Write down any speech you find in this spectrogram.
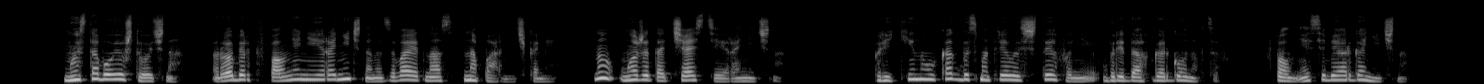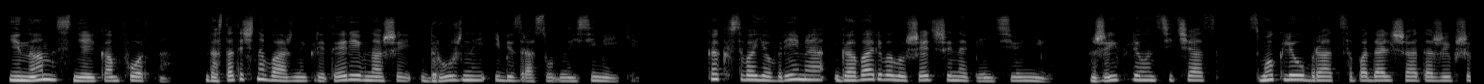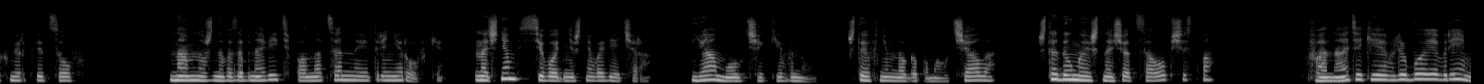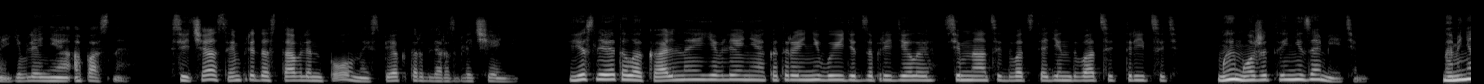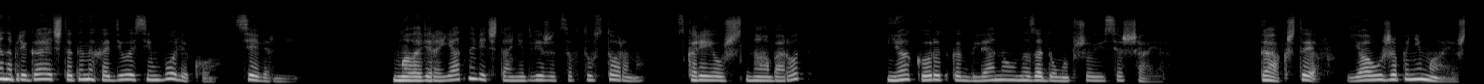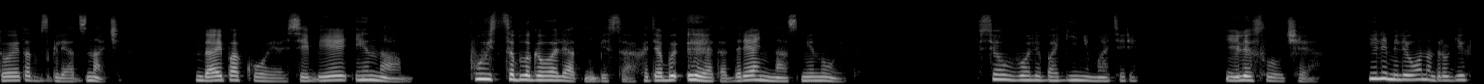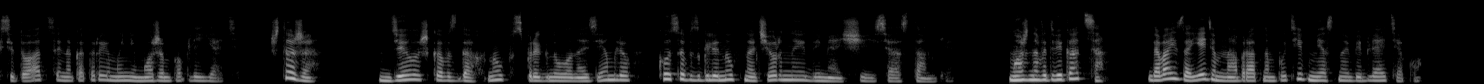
«Мы с тобой уж точно». Роберт вполне неиронично называет нас напарничками. Ну, может, отчасти иронично. Прикинул, как бы смотрелась Штефани в рядах горгоновцев. Вполне себе органично. И нам с ней комфортно. Достаточно важный критерий в нашей дружной и безрассудной семейке. Как в свое время говаривал ушедший на пенсию Нил. Жив ли он сейчас? Смог ли убраться подальше от оживших мертвецов? Нам нужно возобновить полноценные тренировки. Начнем с сегодняшнего вечера. Я молча кивнул. Штеф немного помолчала. Что думаешь насчет сообщества? Фанатики в любое время явление опасное. Сейчас им предоставлен полный спектр для развлечений. Если это локальное явление, которое не выйдет за пределы 17, 21, 20, 30, мы, может, и не заметим. Но меня напрягает, что ты находила символику севернее. Маловероятно ведь, что они движутся в ту сторону. Скорее уж наоборот. Я коротко глянул на задумавшуюся Шайер. «Так, Штеф, я уже понимаю, что этот взгляд значит. Дай покоя себе и нам. Пусть соблаговолят небеса, хотя бы эта дрянь нас минует. Все в воле богини-матери. Или случая. Или миллиона других ситуаций, на которые мы не можем повлиять. Что же? Девушка, вздохнув, спрыгнула на землю, косо взглянув на черные дымящиеся останки. «Можно выдвигаться? Давай заедем на обратном пути в местную библиотеку.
